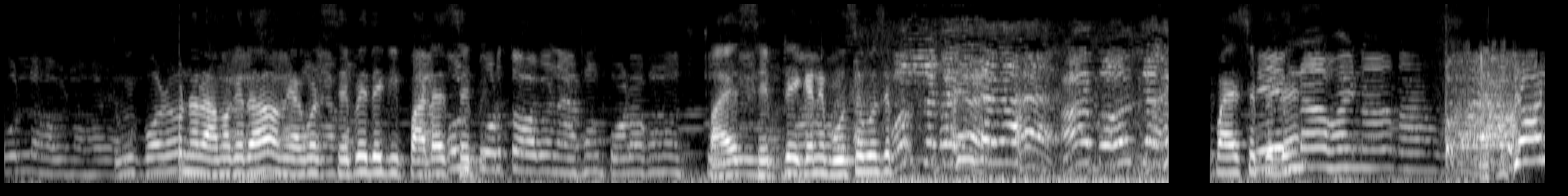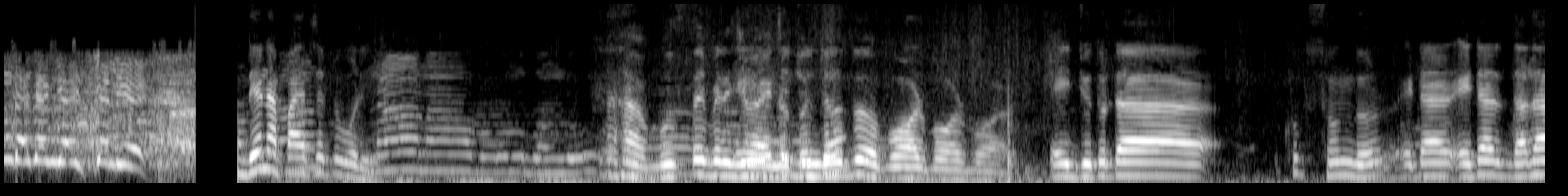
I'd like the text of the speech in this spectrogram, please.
বললে হবে না ভাই তুমি পড়ো না আমাকে দাও আমি একবার শেপে দেখি পাটার এখন শেপ পড়তে হবে না এখন পড়া কোনো পায়ের শেপটা এখানে বসে বসে পায়ের শেপটা দে। না ভাই না না। দে না পায়ের শেপটা করি না না বন্ধু। হ্যাঁ বুঝতে পেরেছি ভাই নতুন জুতো। তো পর পর পর। এই জুতোটা খুব সুন্দর। এটার এটার দাদা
